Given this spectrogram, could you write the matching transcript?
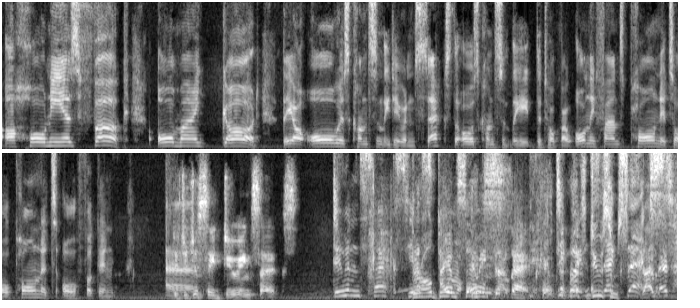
are horny as fuck. Oh my god. They are always constantly doing sex. They're always constantly, they talk about OnlyFans, porn. It's all porn. It's all fucking. Did you um, just say doing sex? Doing sex? Yes, They're all I doing am sex. Doing the sex. Doing Let's do some sex.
